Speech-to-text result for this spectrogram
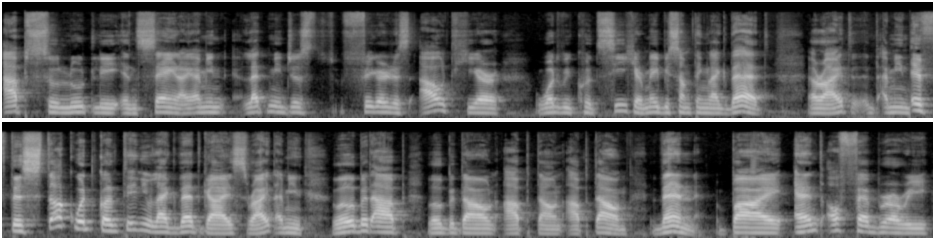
absolutely insane. I, I mean, let me just figure this out here, what we could see here, maybe something like that. All right. I mean, if the stock would continue like that, guys, right? I mean, a little bit up, a little bit down, up, down, up, down. Then by end of February,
